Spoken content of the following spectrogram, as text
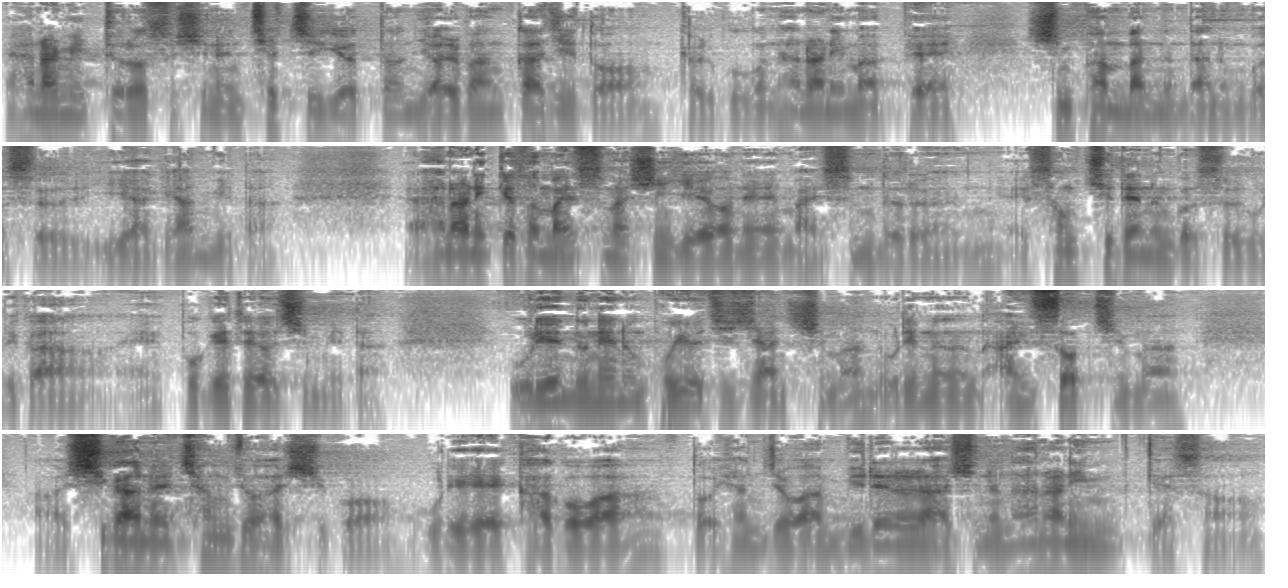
하나님이 들어쓰시는 채찍이었던 열방까지도 결국은 하나님 앞에 심판받는다는 것을 이야기합니다. 하나님께서 말씀하신 예언의 말씀들은 성취되는 것을 우리가 보게 되어집니다. 우리의 눈에는 보여지지 않지만 우리는 알 수 없지만 어, 시간을 창조하시고 우리의 과거와 또 현재와 미래를 아시는 하나님께서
